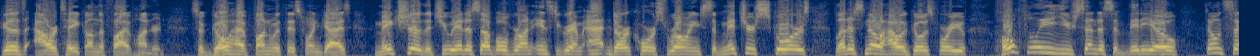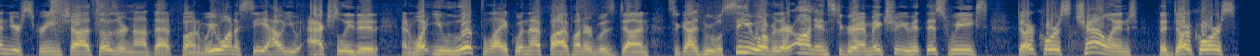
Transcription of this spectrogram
because it's our take on the 500. So go have fun with this one, guys. Make sure that you hit us up over on Instagram at Dark Horse Rowing. Submit your scores. Let us know how it goes for you. Hopefully you send us a video don't send your screenshots. Those are not that fun. We want to see how you actually did and what you looked like when that 500 was done. So guys, we will see you over there on Instagram. Make sure you hit this week's Dark Horse Challenge, the Dark Horse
